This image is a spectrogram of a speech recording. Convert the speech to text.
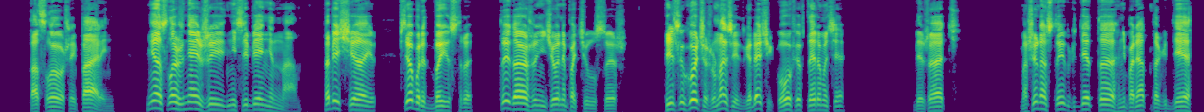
— Послушай, парень, не осложняй жизнь ни себе, ни нам. Обещаю, все будет быстро, ты даже ничего не почувствуешь. Если хочешь, у нас есть горячий кофе в термосе. Бежать. Машина стоит где-то непонятно где.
